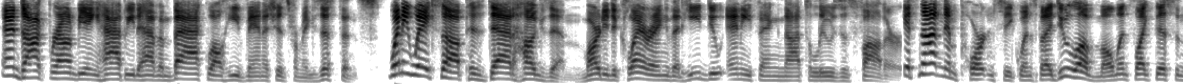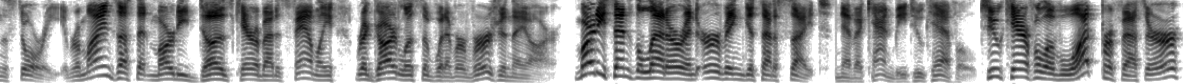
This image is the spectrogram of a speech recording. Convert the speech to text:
and Doc Brown being happy to have him back while he vanishes from existence. When he wakes up, his dad hugs him, Marty declaring that he'd do anything not to lose his father. It's not an important sequence, but I do love moments like this in the story. It reminds us that Marty does care about his family, regardless of whatever version they are. Marty sends the letter and Irving gets out of sight. Never can be too careful. Too careful of what, Professor?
